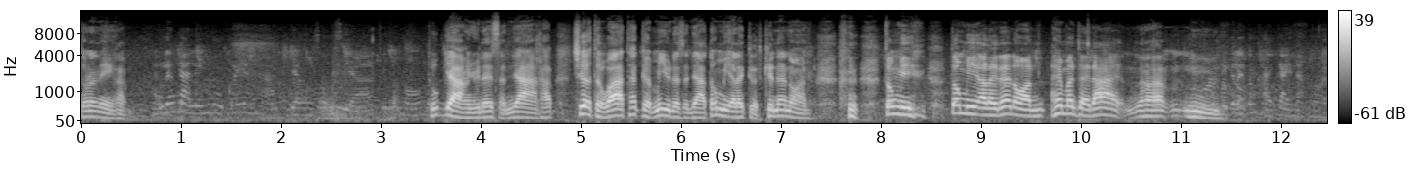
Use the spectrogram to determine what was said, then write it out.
เท่านั้นเองครับ เรื่องการเลี้ยงดูก็ยังทำยังส่งเสียน้องทุกอย่างอยู่ในสัญญาครับ เชื่อเถอะว่าถ้าเกิดไม่อยู่ในสัญญาต้องมีอะไรเกิดขึ้นแน่นอน ต้องมีต้องมีอะไรแน่นอนให้มั่นใจได้นะครับอืมนี่ก็เลยต้องขายไก่หนักหน่อย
